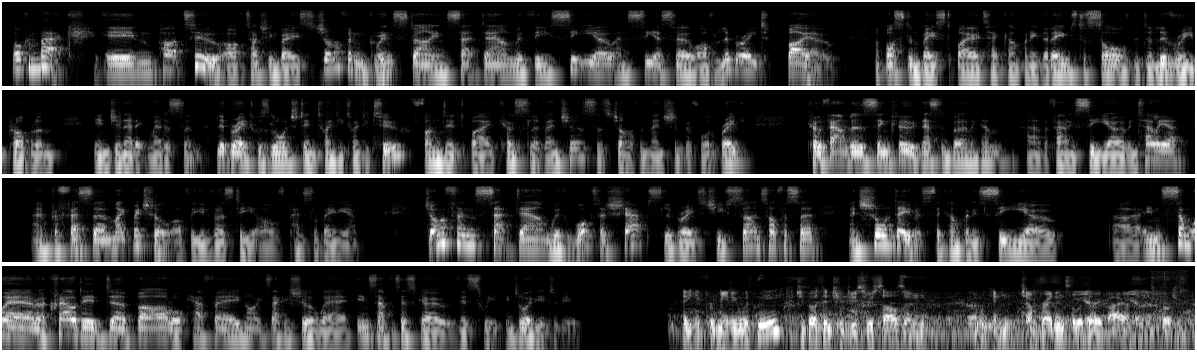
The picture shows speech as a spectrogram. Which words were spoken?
Welcome back. In part two of Touching Base, Jonathan Grinstein sat down with the CEO and CSO of Liberate Bio, a Boston based biotech company that aims to solve the delivery problem in genetic medicine. Liberate was launched in 2022, funded by Khosla Ventures, as Jonathan mentioned before the break, Co-founders include Nessun Birmingham, uh, the founding CEO of Intellia, and Professor Mike Mitchell of the University of Pennsylvania. Jonathan sat down with Walter Schaps, Liberate's chief science officer, and Sean Davis, the company's CEO, uh, in somewhere a crowded uh, bar or cafe, not exactly sure where, in San Francisco this week. Enjoy the interview. Thank you for meeting with me. Could you both introduce yourselves and we can jump right into Liberate Bio.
